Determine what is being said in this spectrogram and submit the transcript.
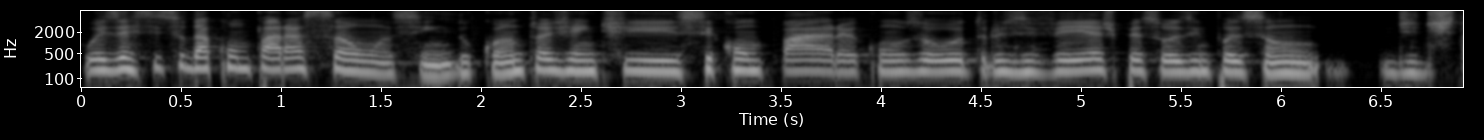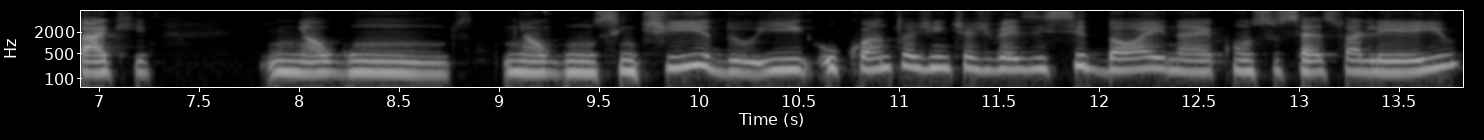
O exercício da comparação, assim, do quanto a gente se compara com os outros e vê as pessoas em posição de destaque em algum, em algum sentido e o quanto a gente às vezes se dói, né, com o sucesso alheio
